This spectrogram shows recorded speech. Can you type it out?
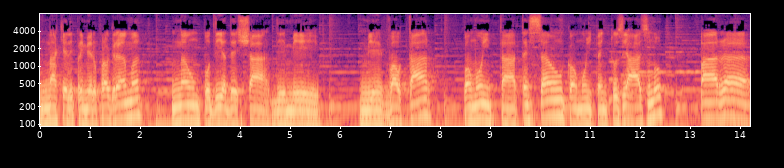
Naquele primeiro programa, não podia deixar de me me voltar com muita atenção, com muito entusiasmo para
